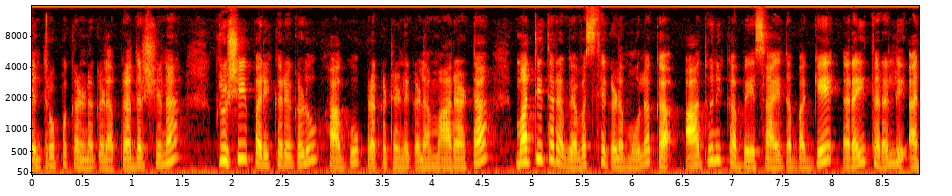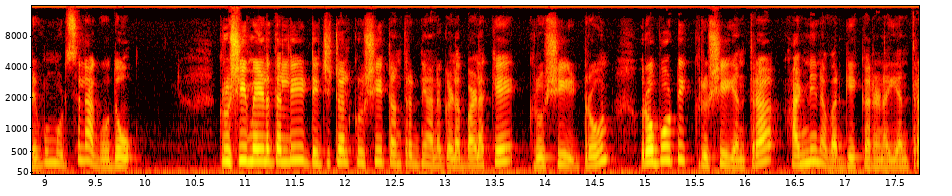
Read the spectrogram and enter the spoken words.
ಯಂತ್ರೋಪಕರಣಗಳ ಪ್ರದರ್ಶನ, ಕೃಷಿ ಪರಿಕರಗಳು ಹಾಗೂ ಪ್ರಕಟಣೆಗಳ ಮಾರಾಟ, ಮತ್ತಿತರ ವ್ಯವಸ್ಥೆಗಳ ಮೂಲಕ ಆಧುನಿಕ ಬೇಸಾಯದ ಬಗ್ಗೆ ರೈತರಲ್ಲಿ ಅರಿವು ಮೂಡಿಸಲಾಗುವುದು. ಕೃಷಿ ಮೇಳದಲ್ಲಿ ಡಿಜಿಟಲ್ ಕೃಷಿ ತಂತ್ರಜ್ಞಾನಗಳ ಬಳಕೆ, ಕೃಷಿ ಡ್ರೋನ್, ರೋಬೋಟಿಕ್ ಕೃಷಿ ಯಂತ್ರ, ಹಣ್ಣಿನ ವರ್ಗೀಕರಣ ಯಂತ್ರ,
